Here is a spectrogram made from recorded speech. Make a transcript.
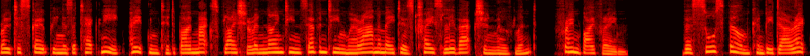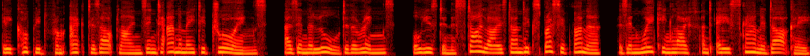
Rotoscoping is a technique patented by Max Fleischer in 1917 where animators trace live-action movement, frame by frame. The source film can be directly copied from actors' outlines into animated drawings, as in The Lord of the Rings, or used in a stylized and expressive manner, as in Waking Life and A Scanner Darkly.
